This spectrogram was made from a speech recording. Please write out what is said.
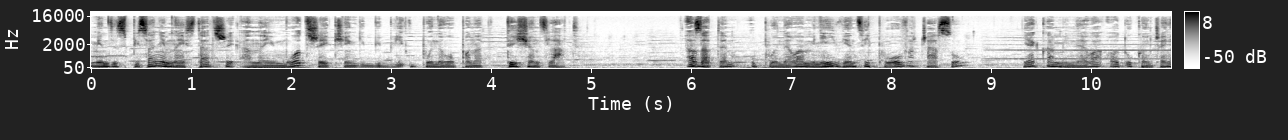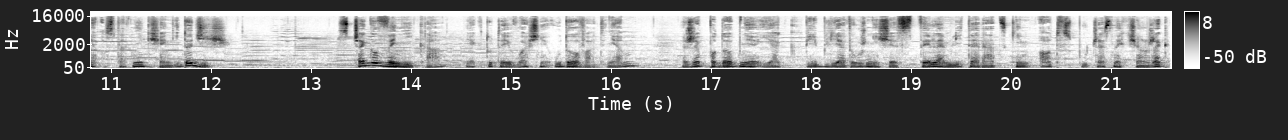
Między spisaniem najstarszej a najmłodszej księgi Biblii upłynęło ponad tysiąc lat. A zatem upłynęła mniej więcej połowa czasu, jaka minęła od ukończenia ostatniej księgi do dziś. Z czego wynika, jak tutaj właśnie udowadniam, że podobnie jak Biblia różni się stylem literackim od współczesnych książek,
